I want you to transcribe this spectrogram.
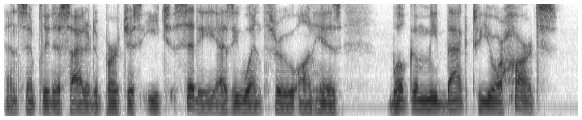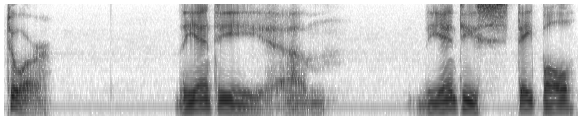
and simply decided to purchase each city as he went through on his Welcome Me Back to Your Hearts tour the anti um, the anti staple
